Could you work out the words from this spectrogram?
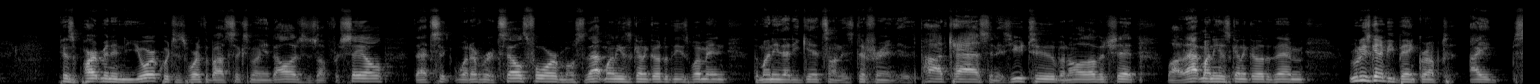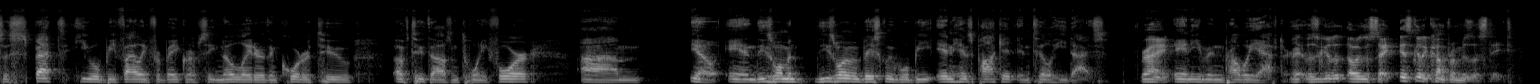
His apartment in New York, which is worth about $6 million, is up for sale. That's whatever it sells for. Most of that money is going to go to these women. The money that he gets on his different his podcasts and his YouTube and all that other shit, a lot of that money is going to go to them. Rudy's going to be bankrupt. I suspect he will be filing for bankruptcy no later than quarter two of 2024. Um, you know, and these women, these women basically will be in his pocket until he dies, Right. and even probably after. It was gonna, I was gonna say it's gonna come from his estate.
